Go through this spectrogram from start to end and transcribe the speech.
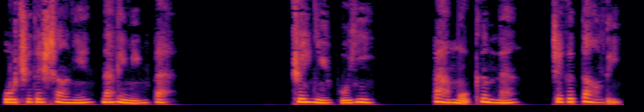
无知的少年哪里明白“追女不易，霸母更难”这个道理？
